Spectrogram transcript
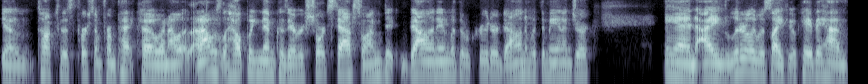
know, talk to this person from Petco, and I was and I was helping them because they were short staffed. So I'm d- dialing in with the recruiter, dialing in with the manager, and I literally was like, okay, they have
